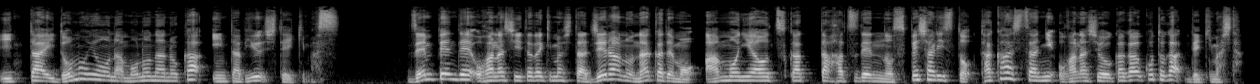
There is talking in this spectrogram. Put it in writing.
一体どのようなものなのかインタビューしていきます。前編でお話しいただきましたジェラの中でもアンモニアを使った発電のスペシャリスト高橋さんにお話を伺うことができました。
